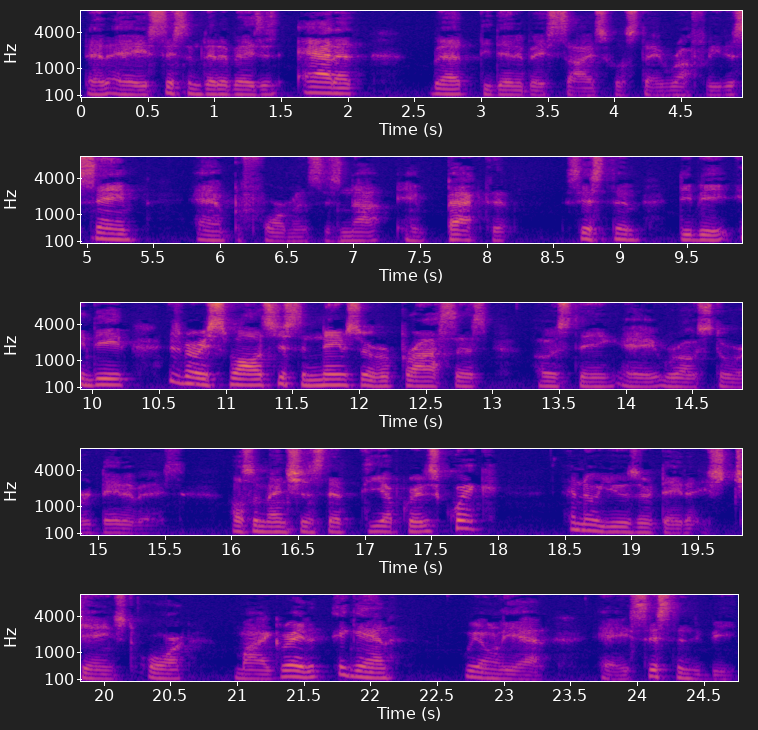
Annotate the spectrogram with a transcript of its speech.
that a system database is added, but the database size will stay roughly the same and performance is not impacted. System DB indeed is very small. It's just a name server process hosting a row store database. Also mentions that the upgrade is quick and no user data is changed or migrated. Again, we only add a systemdb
